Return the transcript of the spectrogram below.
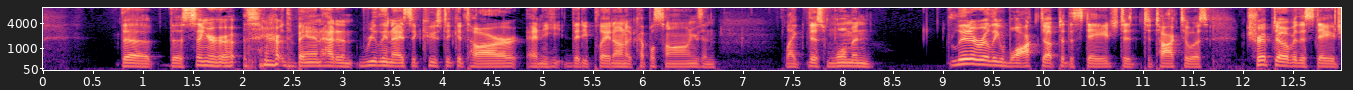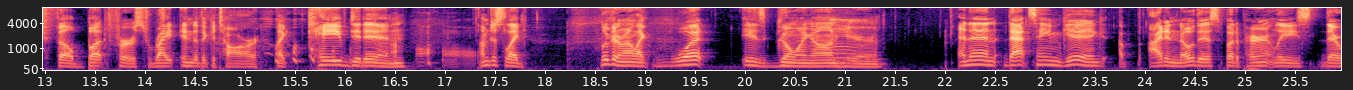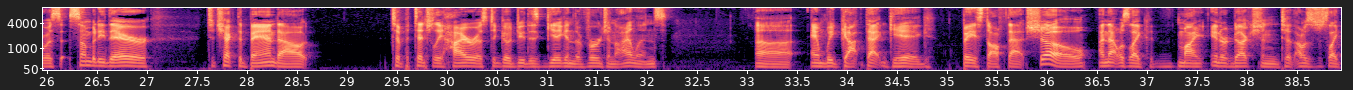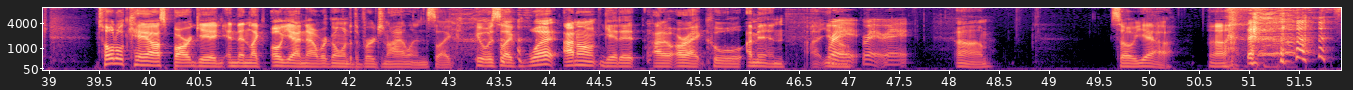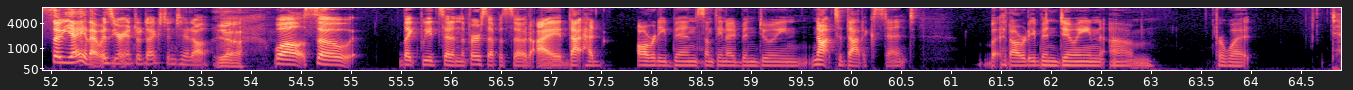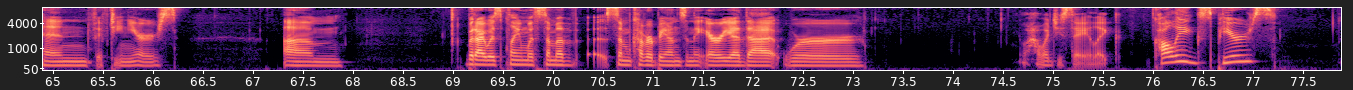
the the singer singer of the band had a really nice acoustic guitar and he that he played on a couple songs. And like this woman literally walked up to the stage to, to talk to us tripped over the stage fell butt first right into the guitar like caved it in. I'm just like looking around like what is going on here? And then that same gig uh, i didn't know this but apparently there was somebody there to check the band out to potentially hire us to go do this gig in the Virgin Islands. Uh, and we got that gig based off that show. And that was like my introduction to, I was just like, total chaos bar gig. And then, like, oh yeah, now we're going to the Virgin Islands. Like, it was like, what? I don't get it. I, all right, cool. I'm in. Uh, Right. Right. Right. Um, so yeah. Uh, So yay, that was your introduction to it all. yeah. Well, so like we'd said in the first episode, I that had already been something I'd been doing, not to that extent, but had already been doing um, for what 10, 15 years. Um, but I was playing with some of some cover bands in the area that were, how would you say, like colleagues, peers.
